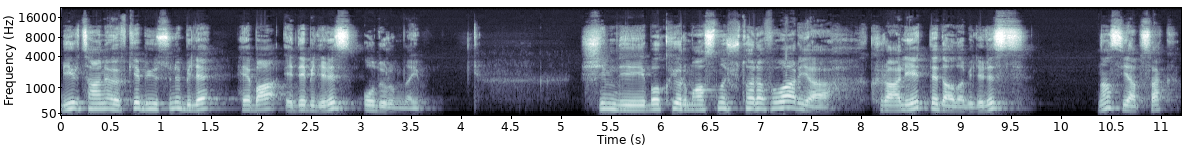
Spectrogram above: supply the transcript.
Bir tane öfke büyüsünü bile heba edebiliriz. O durumdayım. Şimdi bakıyorum aslında şu tarafı var ya kraliyet de de alabiliriz. Nasıl yapsak?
